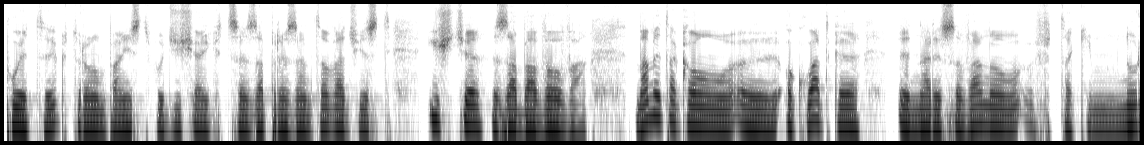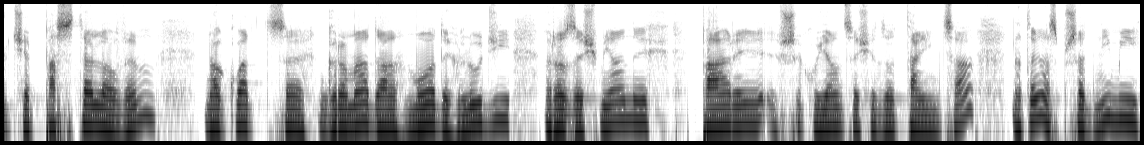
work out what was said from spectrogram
płyty, którą Państwu dzisiaj chcę zaprezentować, jest iście zabawowa. Mamy taką y, okładkę y, narysowaną w takim nurcie pastelowym. Na okładce gromada młodych ludzi roześmianych, pary szykujące się do tańca, natomiast przed nimi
